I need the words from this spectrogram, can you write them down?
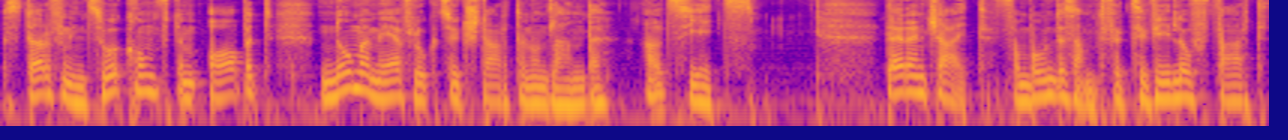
es dürfen in Zukunft am Abend nur mehr Flugzeuge starten und landen als jetzt. Der Entscheid vom Bundesamt für Zivilluftfahrt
